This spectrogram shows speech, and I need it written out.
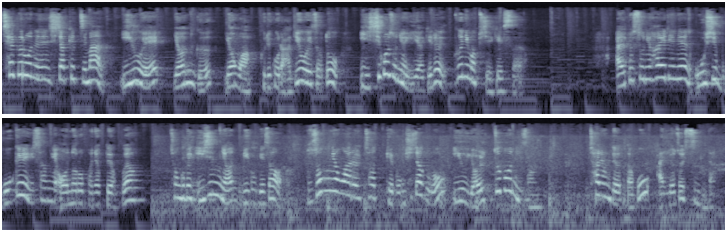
책으로는 시작했지만 이후에 연극, 영화, 그리고 라디오에서도 이 시골 소녀 이야기를 끊임없이 얘기했어요. 알프 소녀 하이디는 55개 이상의 언어로 번역되었고요. 1920년 미국에서 무성 영화를 첫 개봉 시작으로 이후 12번 이상 촬영되었다고 알려져 있습니다.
